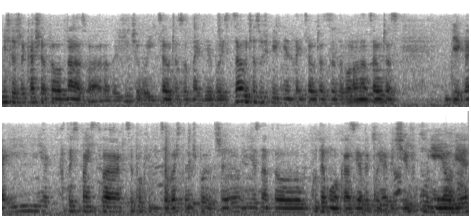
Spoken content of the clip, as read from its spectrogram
myślę, że Kasia to odnalazła radość w życiu bo i cały czas odnajduje, bo jest cały czas uśmiechnięta i cały czas zadowolona, cały czas biega i jak ktoś z Państwa chce pokibicować, to już pojutrze jest na to ku temu okazja, by pojawić się w Uniejowie.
